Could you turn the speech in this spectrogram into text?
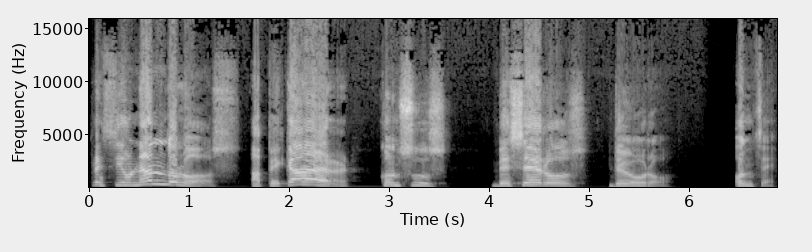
presionándolos a pecar con sus beceros de oro. 11.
